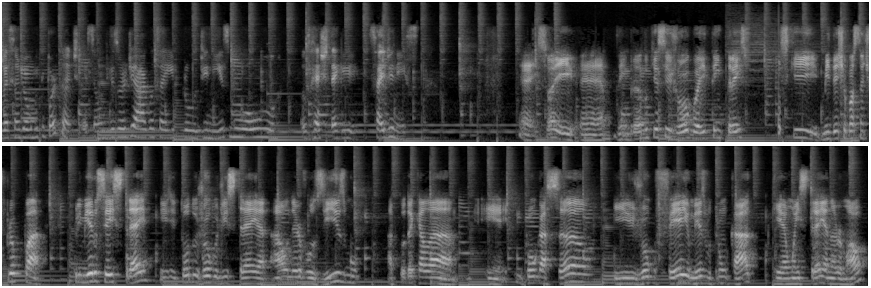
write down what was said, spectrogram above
e vai ser um jogo muito importante. Vai ser um divisor de águas aí pro dinismo ou os hashtag sai Diniz. É, isso aí. É, lembrando que esse jogo aí tem três que me deixa bastante preocupado. Primeiro, ser estreia, e todo jogo de estreia há o nervosismo, a toda aquela é, empolgação e jogo feio mesmo, truncado, que é uma estreia normal.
